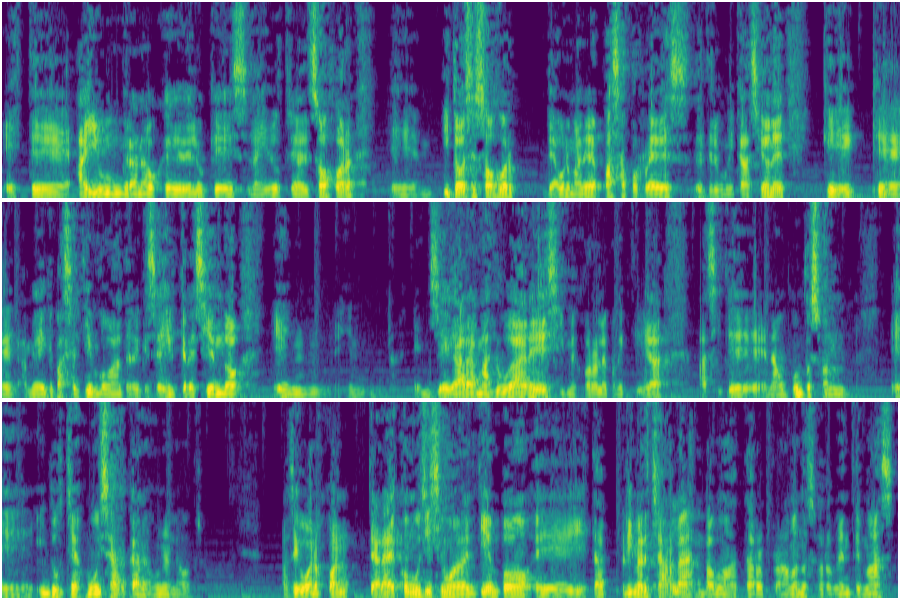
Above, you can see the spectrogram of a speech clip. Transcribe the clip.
Este, hay un gran auge de lo que es la industria del software eh, y todo ese software de alguna manera pasa por redes de telecomunicaciones que, a medida que pase el tiempo van a tener que seguir creciendo en, llegar a más lugares y mejorar la conectividad. Así que en algún punto son eh, industrias muy cercanas una en la otra. Así que bueno, Juan, te agradezco muchísimo el tiempo eh, y esta primer charla. Vamos a estar programando seguramente más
